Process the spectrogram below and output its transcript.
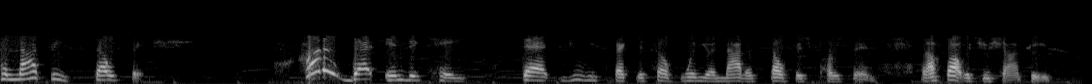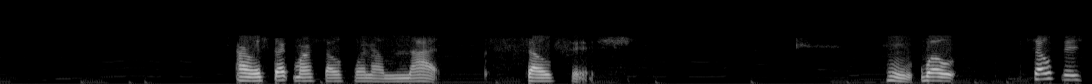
to not be selfish. How does that indicate that you respect yourself when you're not a selfish person? And I'll start with you, Shantice. I respect myself when I'm not selfish. Hmm. Well, selfish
